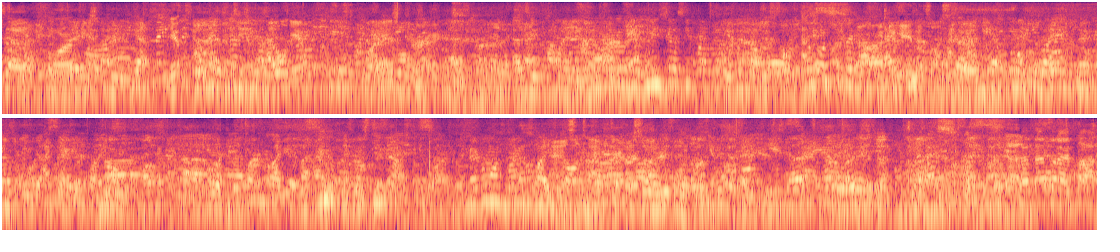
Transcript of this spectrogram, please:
four. Alright, so four. Again, that's also And it's the time to try this one. That's what I thought.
